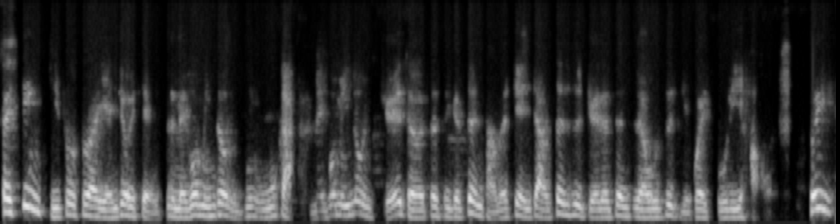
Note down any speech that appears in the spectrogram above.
在近期做出来的研究显示，美国民众已经无感，美国民众觉得这是一个正常的现象，甚至觉得政治人物自己会处理好。所以，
